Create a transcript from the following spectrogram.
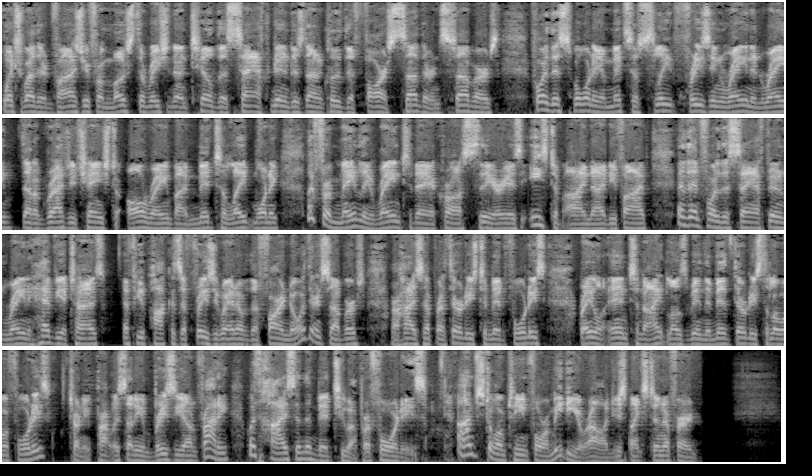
Winter weather advisory from most of the region until this afternoon does not include the far southern suburbs. For this morning, a mix of sleet, freezing rain, and rain that'll gradually change to all rain by mid to late morning. Look for mainly rain today across the areas east of I-95. And then for this afternoon, rain heavy at times. A few pockets of freezing rain over the far northern suburbs. Our highs upper 30s to mid 40s. Rain will end tonight. Lows will be in the mid 30s to lower 40s. Turning partly sunny and breezy on Friday with highs in the mid to upper 40s. I'm Storm Team 4 meteorologist Mike Stinneford.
